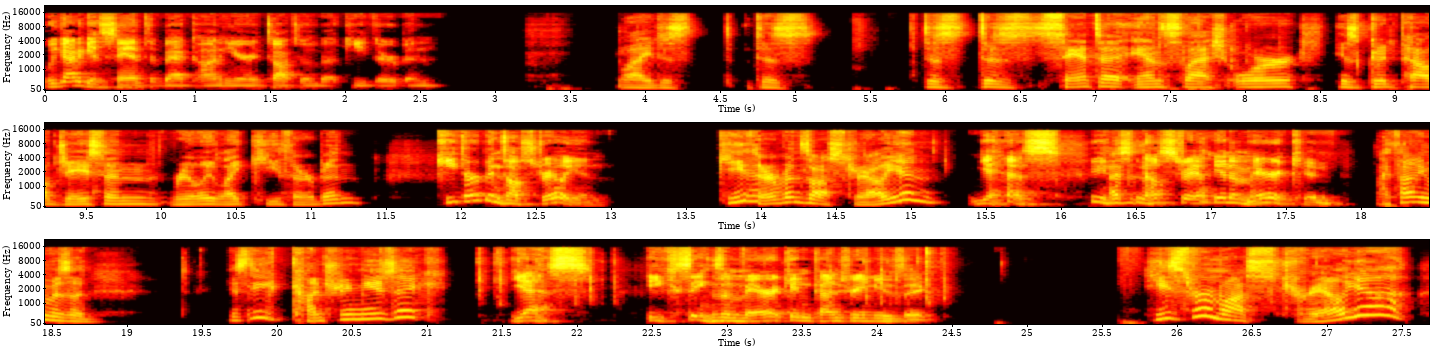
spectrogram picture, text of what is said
we got to get Santa back on here and talk to him about Keith Urban. why does does does does Santa and slash or his good pal Jason really like Keith Urban? Keith Urban's Australian. Keith Urban's Australian? Yes, he's That's- an Australian American. I thought he was a. Isn't he country music? Yes, he sings American country music. He's from Australia.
